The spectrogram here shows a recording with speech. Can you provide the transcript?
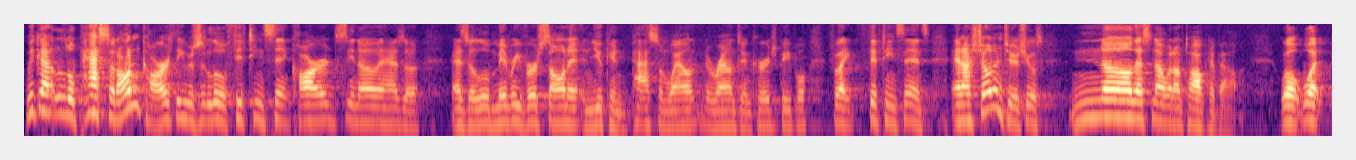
We got little pass it on cards. These are little 15 cent cards. You know, it has a has a little memory verse on it, and you can pass them around, around to encourage people for like 15 cents. And I showed them to her. She goes, no, that's not what I'm talking about. Well, what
